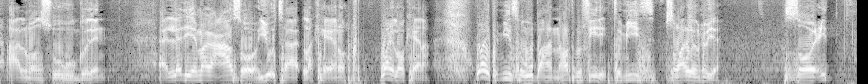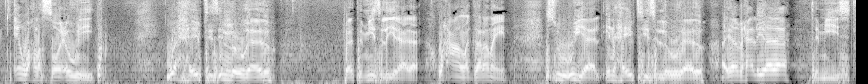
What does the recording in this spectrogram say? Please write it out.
almansuubu godan alladii magacaasoo yu'taa la keeno way loo keenaa waay tamyiiska ugu baahanna horta balfiiri tamyiis soomaaligeed muxuu yahay? Soocid. In wax la sooco weeye. Wax haybtiis in la ogaado. Baa tamyiis la yidhaahdaa wax aan la garanayn. Siduu u yaal in haybtiisa la ogaado. Ayaa maxaa la yidhahdaa tamyiis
